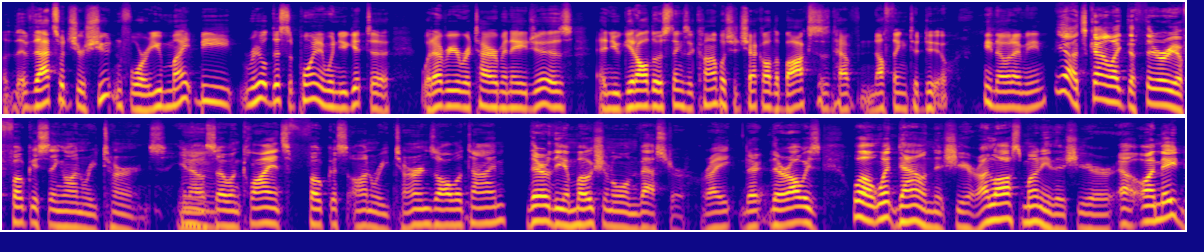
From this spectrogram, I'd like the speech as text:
If that's what you're shooting for, you might be real disappointed when you get to whatever your retirement age is and you get all those things accomplished, you check all the boxes and have nothing to do. You know what I mean? Yeah, it's kind of like the theory of focusing on returns. You know, mm-hmm. so when clients focus on returns all the time, they're the emotional investor, right? They're they're always, well, it went down this year. I lost money this year. Oh, I made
